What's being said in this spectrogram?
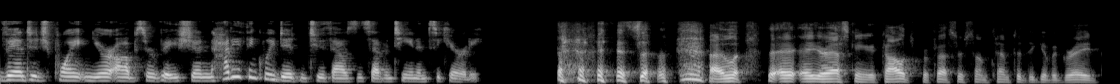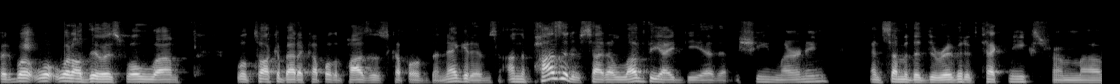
vantage point and your observation, how do you think we did in 2017 in security? so, I, you're asking a college professor, so I'm tempted to give a grade. But what, what I'll do is we'll um, we'll talk about a couple of the positives, a couple of the negatives. On the positive side, I love the idea that machine learning and some of the derivative techniques from, uh,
